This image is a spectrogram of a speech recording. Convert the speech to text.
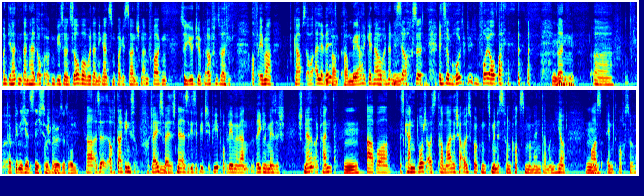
Und die hatten dann halt auch irgendwie so einen Server, wo dann die ganzen pakistanischen Anfragen zu YouTube laufen sollten. Auf einmal gab es aber alle Ein Welt. paar- paar mehr. Genau, und dann ist er auch so in so einem rotglühenden Feuerball. dann, äh, Da bin ich jetzt nicht so Verschwunden. böse drum. ja, also auch da ging es vergleichsweise schnell. Also diese BGP-Probleme werden regelmäßig schnell erkannt, Hm. aber es kann durchaus dramatische Auswirkungen zumindest einen kurzen Moment haben. Und hier Hm. war es eben auch so.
